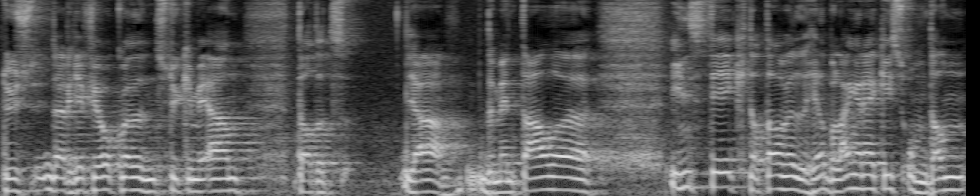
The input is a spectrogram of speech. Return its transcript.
Dus daar geef je ook wel een stukje mee aan dat het ja, de mentale insteek, dat dat wel heel belangrijk is om dan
